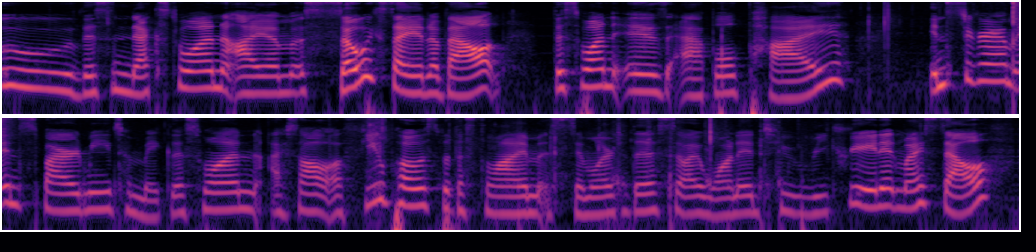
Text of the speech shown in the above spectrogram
Ooh, this next one I am so excited about. This one is apple pie. Instagram inspired me to make this one. I saw a few posts with a slime similar to this, so I wanted to recreate it myself.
